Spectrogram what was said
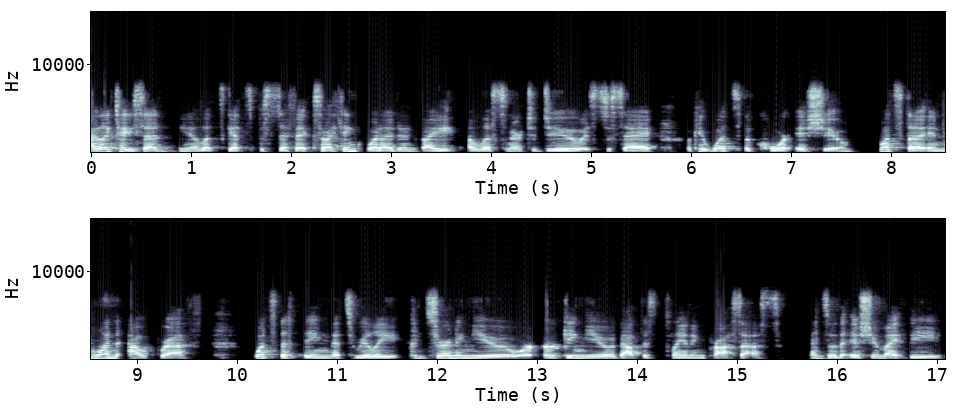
i liked how you said you know let's get specific. So i think what i'd invite a listener to do is to say okay what's the core issue? What's the in one out breath what's the thing that's really concerning you or irking you about this planning process? And so the issue might be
